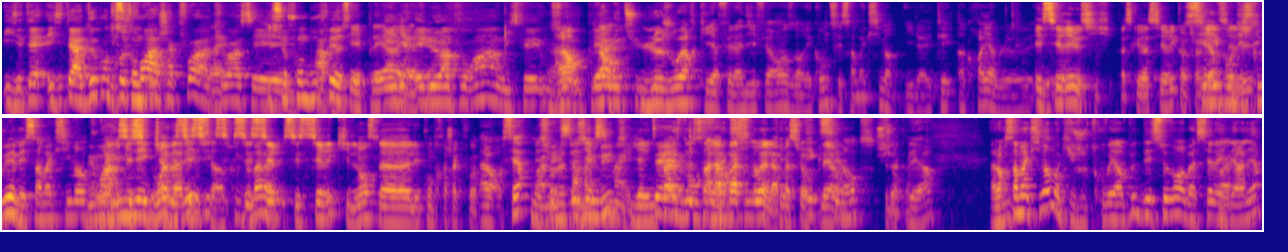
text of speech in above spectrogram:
Ils étaient, ils étaient à 2 contre Ils se font 3 à bouffer. chaque fois, Ouais. tu vois. c'est- ils se font bouffer Après, aussi. Et Et, Pléa, il y a- il a et le 1 pour 1 où il se fait. Où Alors, Pléa non, le tue. le joueur qui a fait la différence dans les comptes, c'est Saint-Maximin. Il a été incroyable. Et série aussi. Parce que la série, quand tu regardes. pour distribuer, mais Saint-Maximin pour moi, éliminer Cavalet, c'est- c'est un truc série- qui lance la- les contrats à chaque fois. Alors certes, mais sur le deuxième but, il y a une passe de Saint-Maximin la qui passe est sur Pléa, excellente je suis sur d'accord. Pléa. Alors Saint-Maximin, moi qui je trouvais un peu décevant à Bastia l'année Ouais. dernière,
